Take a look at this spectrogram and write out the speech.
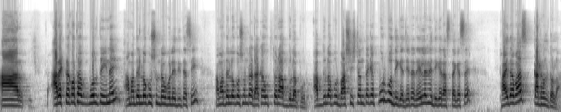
আর আরেকটা কথা বলতেই নাই, আমাদের লোকেশনটাও বলে দিতেছি। আমাদের লোকেশনটা ঢাকা উত্তর আবদুল্লাপুর। আবদুল্লাপুর বাস স্ট্যান্ড থেকে পূর্ব দিকে, যেটা রেললাইনের দিকে রাস্তা গেছে, ফায়দাবাস, কাঠলতলা।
